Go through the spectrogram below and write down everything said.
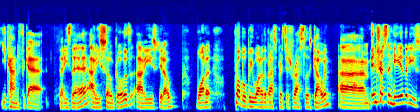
You kind of forget that he's there and he's so good and he's, you know, one of probably one of the best British wrestlers going. Um, interesting here that he's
